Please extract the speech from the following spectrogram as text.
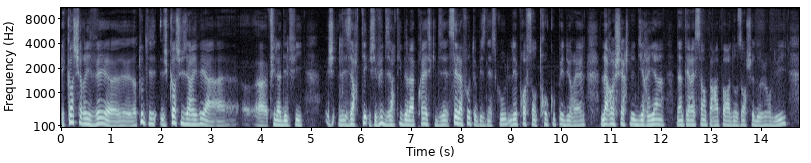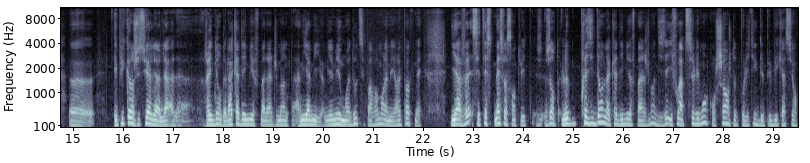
Et quand je suis arrivé, euh, dans toutes quand je suis arrivé à Philadelphie j'ai vu des articles de la presse qui disaient c'est la faute au business school, les profs sont trop coupés du réel, la recherche ne dit rien d'intéressant par rapport à nos enjeux d'aujourd'hui. Euh, et puis quand je suis allé à la, réunion de l'Academy of Management à Miami, à Miami au mois d'août, c'est pas vraiment la meilleure époque, mais il y avait, c'était mai 68. Le président de l'Academy of Management disait il faut absolument qu'on change notre politique de publication.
